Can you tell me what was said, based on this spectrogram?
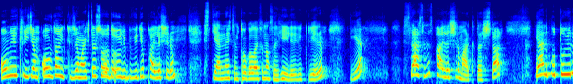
Onu yükleyeceğim. Oradan yükleyeceğim arkadaşlar. Sonra da öyle bir video paylaşırım. İsteyenler için Toga Life'ı nasıl hile yükleyelim diye. İsterseniz paylaşırım arkadaşlar. Yani bu duyuru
